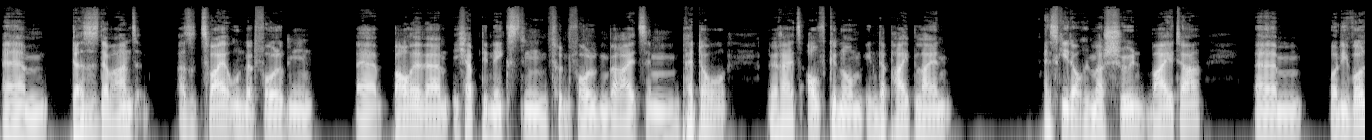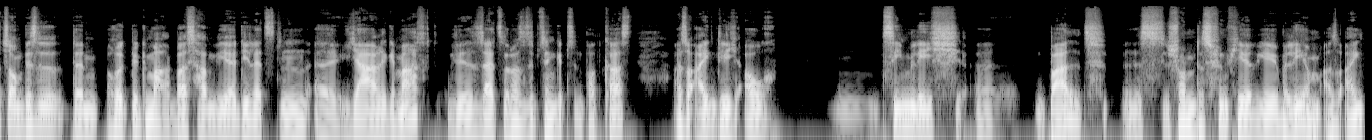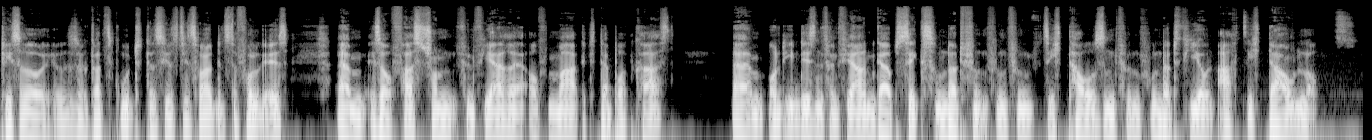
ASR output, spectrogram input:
Ähm, das ist der Wahnsinn. Also 200 Folgen äh, Bauherrn. Ich habe die nächsten fünf Folgen bereits im Petto, bereits aufgenommen in der Pipeline. Es geht auch immer schön weiter. Ähm, und ich wollte so ein bisschen den Rückblick machen. Was haben wir die letzten äh, Jahre gemacht? Wir, seit 2017 gibt es den Podcast. Also eigentlich auch ziemlich äh, bald ist schon das fünfjährige Jubiläum. Also eigentlich so, so ganz gut, dass jetzt die 200. Folge ist. Ähm, ist auch fast schon fünf Jahre auf dem Markt, der Podcast. Ähm, und in diesen fünf Jahren gab es 655.584 Downloads.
